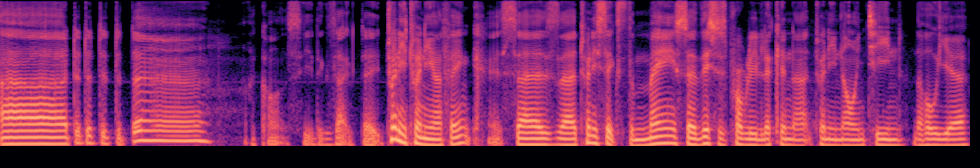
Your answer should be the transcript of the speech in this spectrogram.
Uh, da, da, da, I can't see the exact date. 2020, I think. It says uh, 26th of May. So this is probably looking at 2019, the whole year.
